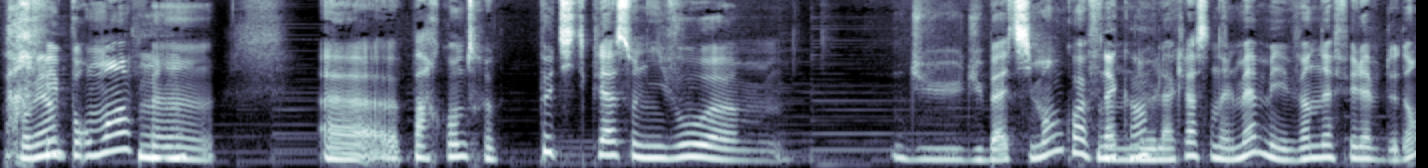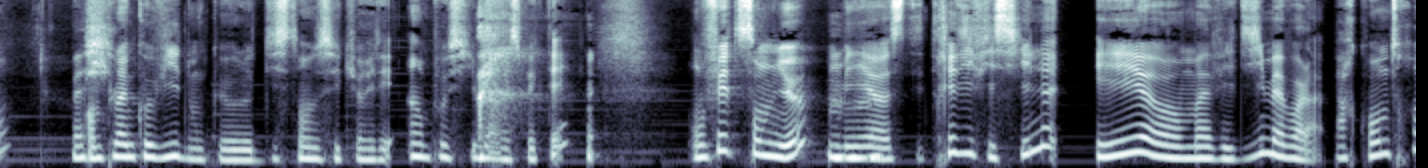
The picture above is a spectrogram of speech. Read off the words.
parfait pour moi. Enfin, euh, par contre, petite classe au niveau euh, du, du bâtiment, quoi, enfin, de la classe en elle-même, mais 29 élèves dedans Vache. en plein Covid, donc euh, distance de sécurité impossible à respecter. on fait de son mieux, Mhm. mais euh, c'était très difficile. Et euh, on m'avait dit, mais voilà, par contre,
